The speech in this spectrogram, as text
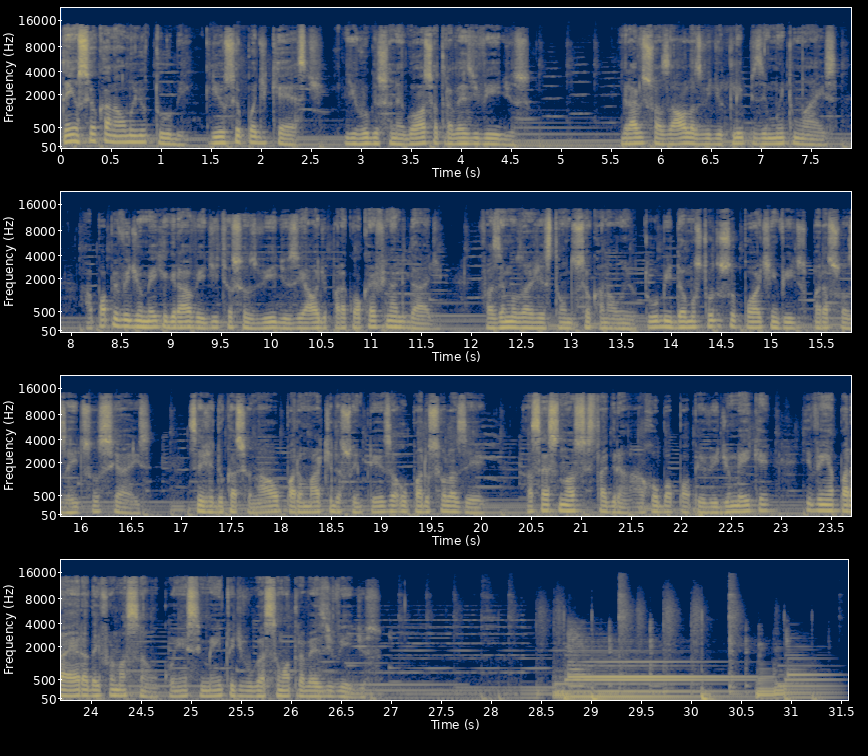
Tenha o seu canal no YouTube, crie o seu podcast, divulgue o seu negócio através de vídeos. Grave suas aulas, videoclipes e muito mais. A Pop Videomaker grava e edita seus vídeos e áudio para qualquer finalidade. Fazemos a gestão do seu canal no YouTube e damos todo o suporte em vídeos para suas redes sociais, seja educacional, para o marketing da sua empresa ou para o seu lazer. Acesse nosso Instagram, popvideomaker e venha para a era da informação, conhecimento e divulgação através de vídeos.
